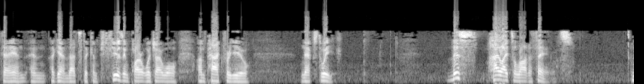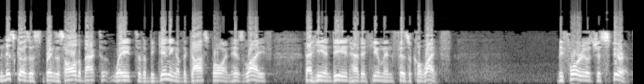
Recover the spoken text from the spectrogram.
Okay, and, and again, that's the confusing part which I will unpack for you next week. This highlights a lot of things. I mean, this goes us, brings us all the back to, way to the beginning of the gospel and his life, that he indeed had a human physical life. Before he was just spirit.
